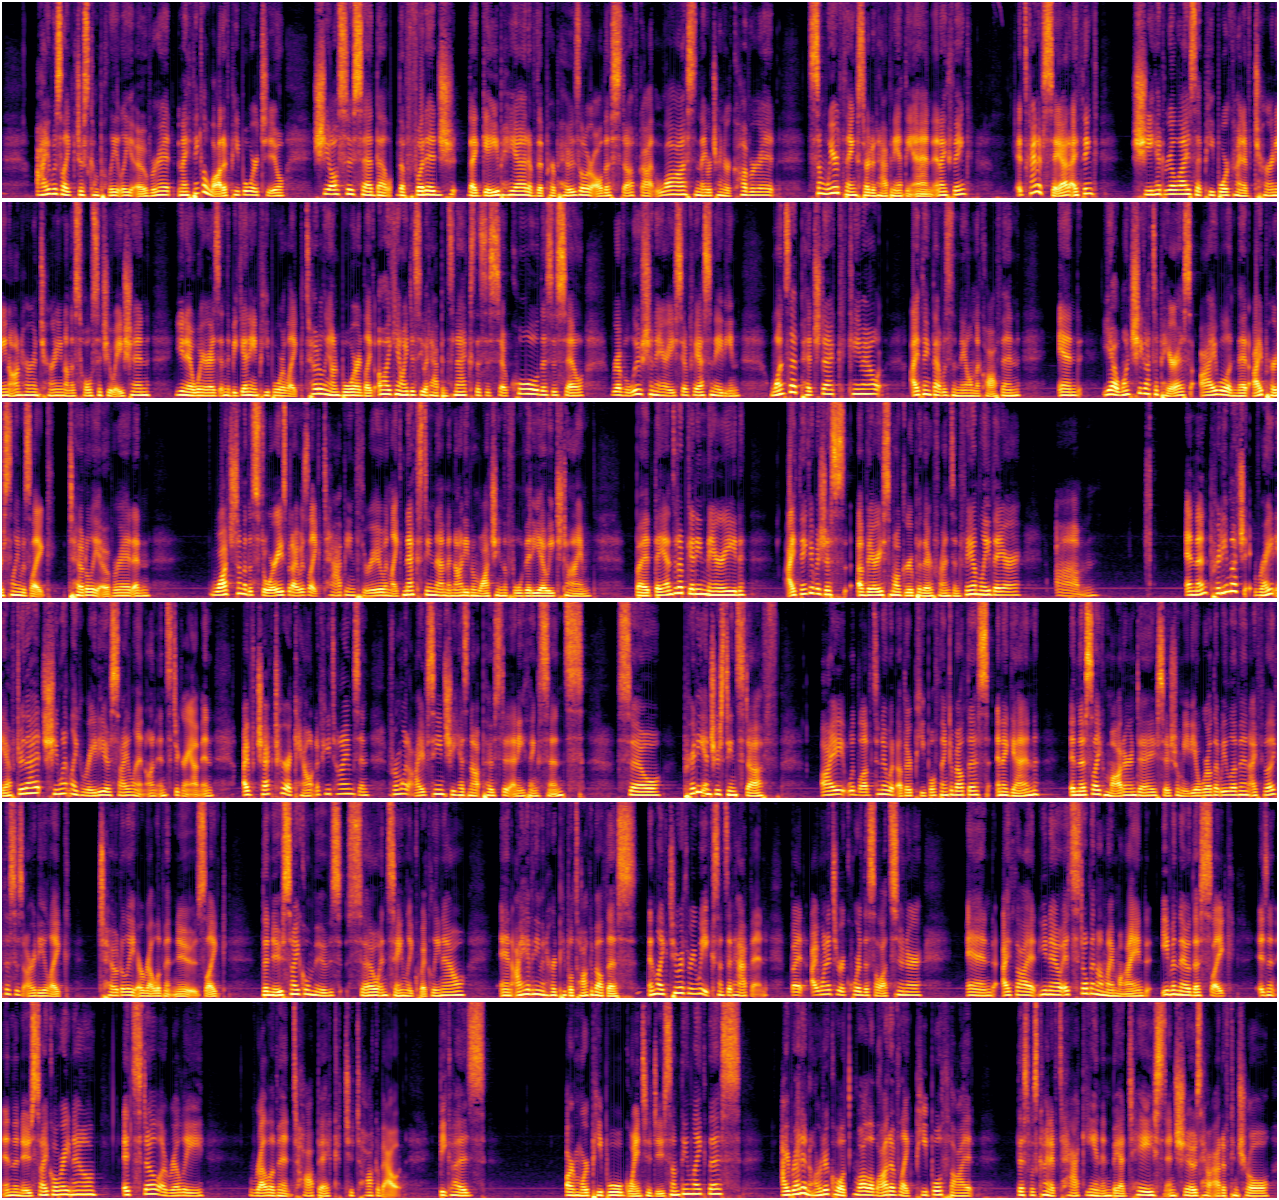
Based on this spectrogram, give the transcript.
I was like just completely over it. And I think a lot of people were too. She also said that the footage that Gabe had of the proposal or all this stuff got lost and they were trying to recover it. Some weird things started happening at the end. And I think it's kind of sad. I think she had realized that people were kind of turning on her and turning on this whole situation. You know, whereas in the beginning, people were like totally on board, like, oh, I can't wait to see what happens next. This is so cool. This is so revolutionary, so fascinating. Once that pitch deck came out, I think that was the nail in the coffin. And yeah, once she got to Paris, I will admit, I personally was like totally over it. And watched some of the stories, but I was like tapping through and like nexting them and not even watching the full video each time. But they ended up getting married. I think it was just a very small group of their friends and family there. Um, and then pretty much right after that, she went like radio silent on Instagram. And I've checked her account a few times, and from what I've seen, she has not posted anything since. So, pretty interesting stuff. I would love to know what other people think about this. And again, in this like modern day social media world that we live in, I feel like this is already like totally irrelevant news. Like the news cycle moves so insanely quickly now. And I haven't even heard people talk about this in like two or three weeks since it happened. But I wanted to record this a lot sooner. And I thought, you know, it's still been on my mind, even though this like isn't in the news cycle right now. It's still a really relevant topic to talk about because are more people going to do something like this? I read an article while a lot of like people thought this was kind of tacky and in bad taste and shows how out of control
